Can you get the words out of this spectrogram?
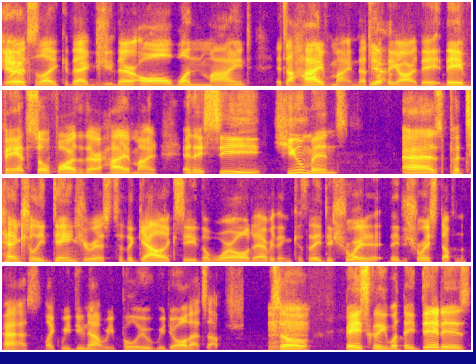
where it's like that they're all one mind. It's a hive mind. That's Yeah. what they are. They they advance so far that they're a hive mind, and they see humans as potentially dangerous to the galaxy, the world, everything, because they destroyed it. They destroy stuff in the past, like we do now. We pollute, we do all that stuff. So basically, what they did is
